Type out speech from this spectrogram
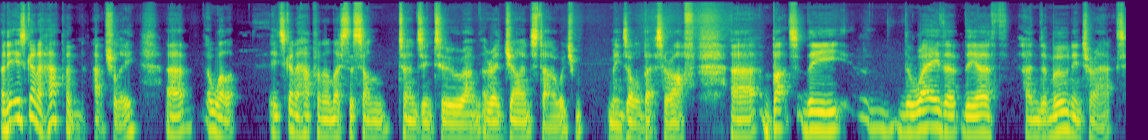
and it is going to happen. Actually, uh, well, it's going to happen unless the sun turns into um, a red giant star, which means all bets are off. Uh, but the the way that the Earth and the moon interact,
